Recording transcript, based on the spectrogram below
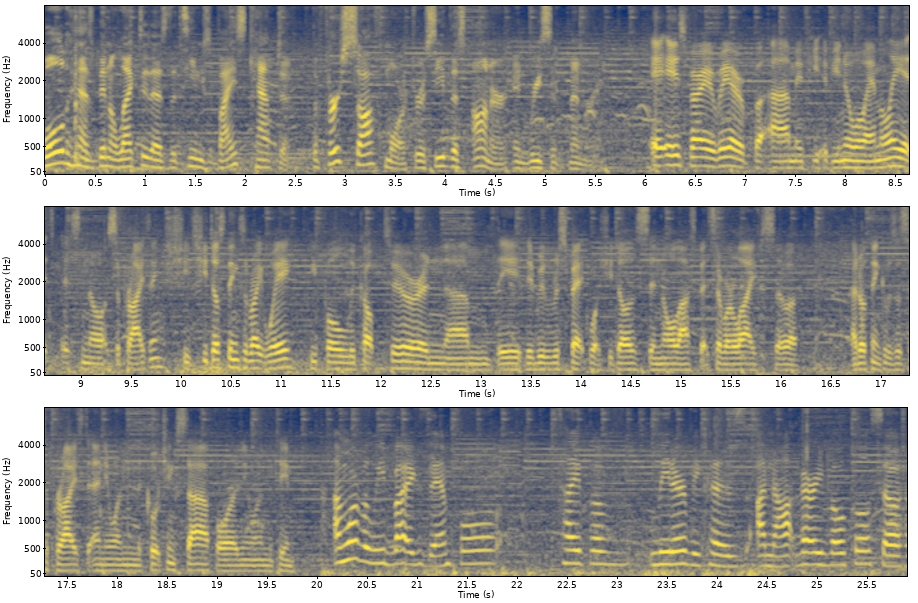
Wold has been elected as the team's vice captain, the first sophomore to receive this honor in recent memory. It is very rare, but um, if, you, if you know Emily, it, it's not surprising. She, she does things the right way. People look up to her and um, they, they really respect what she does in all aspects of her life. So uh, I don't think it was a surprise to anyone in the coaching staff or anyone in the team. I'm more of a lead by example type of leader because I'm not very vocal, so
